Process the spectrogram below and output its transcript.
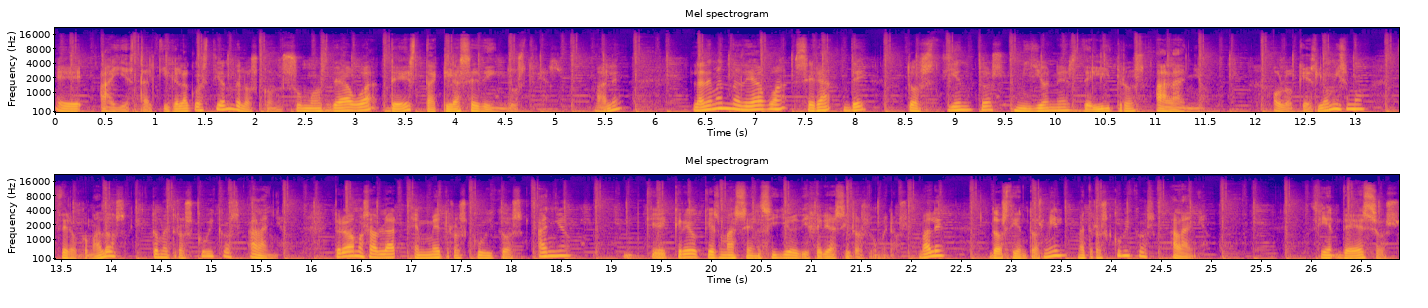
Eh, ahí está el de la cuestión de los consumos de agua de esta clase de industrias. ¿vale? La demanda de agua será de 200 millones de litros al año, o lo que es lo mismo, 0,2 hectómetros cúbicos al año pero vamos a hablar en metros cúbicos año, que creo que es más sencillo de digerir así los números, ¿vale? 200.000 metros cúbicos al año. De esos,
